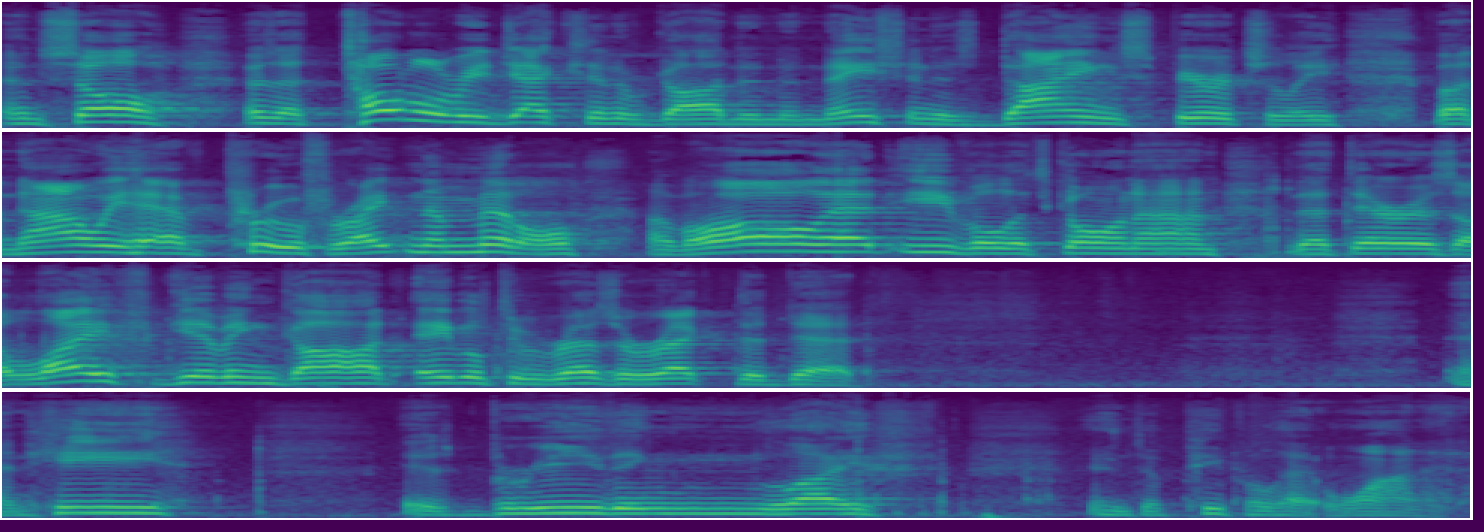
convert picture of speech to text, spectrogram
and so there's a total rejection of God, and the nation is dying spiritually. But now we have proof right in the middle of all that evil that's going on that there is a life giving God able to resurrect the dead. And He is breathing life into people that want it.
